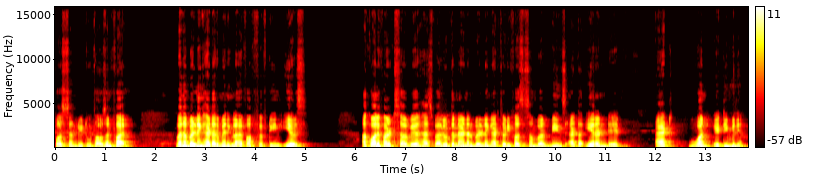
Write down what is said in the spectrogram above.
1st January 2005 when the building had a remaining life of 15 years. A qualified surveyor has valued the land and building at 31st December means at the year end date at 180 million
